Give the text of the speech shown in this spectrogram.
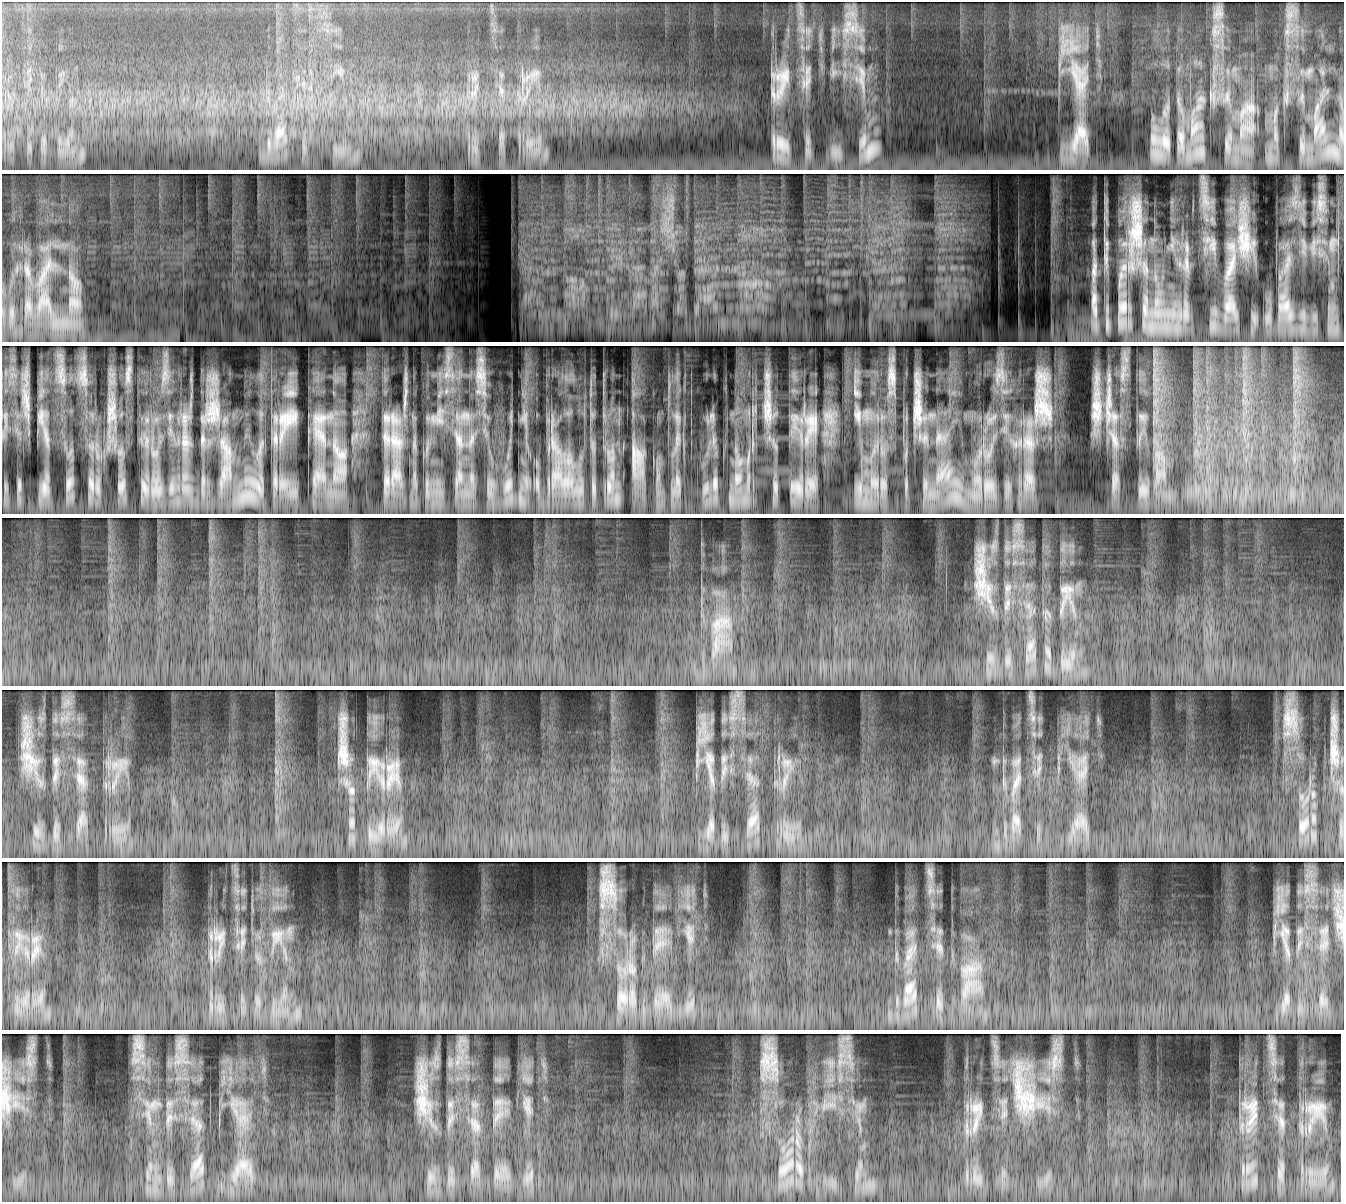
Тридцять один, двадцять сім, тридцять три, тридцять вісім, п'ять. Лото Максима максимально вигравально. А тепер, шановні гравці, вашій увазі 8546 розіграш державної лотереї Кено. Тиражна комісія на сьогодні обрала лототрон А комплект кульок номер 4 І ми розпочинаємо розіграш. Щасти вам! Шістдесят один. 63 4 53 25 44 31 49 22 56 75 69 48 36 33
